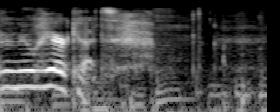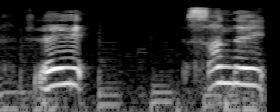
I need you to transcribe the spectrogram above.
a new haircut. Today, Sunday.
